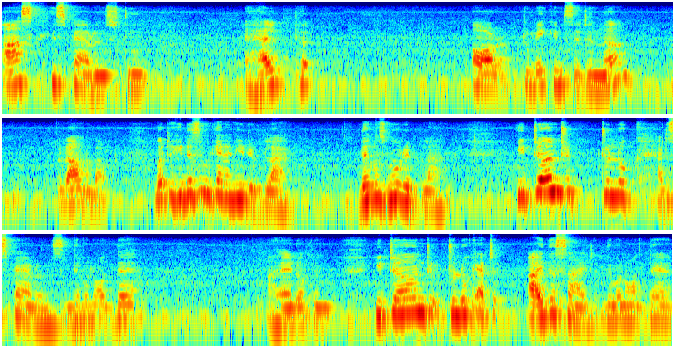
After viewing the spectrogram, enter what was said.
ask his parents to help or to make him sit in the roundabout. But he doesn't get any reply. There was no reply. He turned to, look at his parents. They were not there ahead of him. He turned to look at either side. They were not there.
